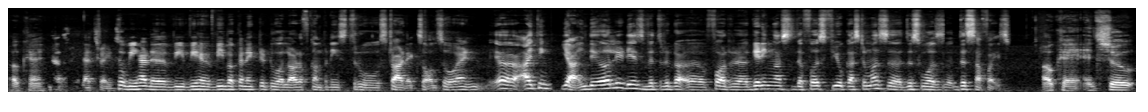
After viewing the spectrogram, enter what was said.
Yeah. Okay. That's, that's right. So we had a we we, have, we were connected to a lot of companies through StartX also, and uh, I think yeah, in the early days with regard uh, for uh, getting us the first few customers, uh, this was this sufficed. Okay, and so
